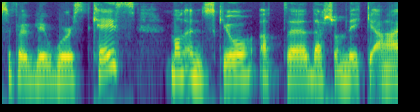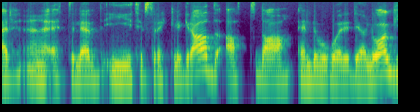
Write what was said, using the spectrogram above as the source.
selvfølgelig worst case man ønsker jo at eh, dersom det ikke er eh, etterlevd i tilstrekkelig grad, at da LDO går i dialog,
